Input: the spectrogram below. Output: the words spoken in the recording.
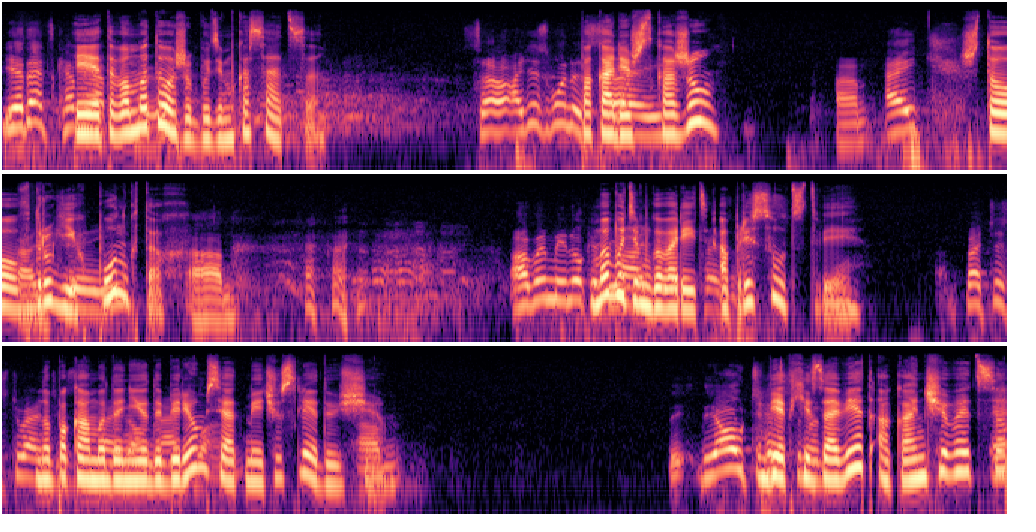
И этого мы тоже будем касаться. Пока лишь скажу, что в других пунктах мы будем говорить о присутствии. Но пока мы до нее доберемся, отмечу следующее. Ветхий Завет оканчивается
